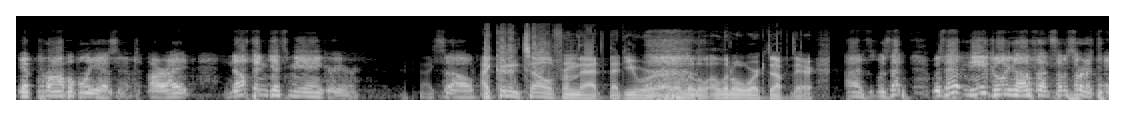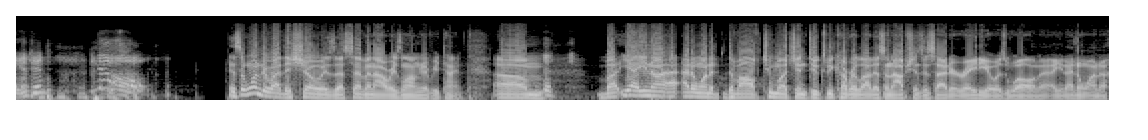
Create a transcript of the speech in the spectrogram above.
it probably isn't. All right, nothing gets me angrier. So I couldn't tell from that that you were a little a little worked up there. uh, was that was that me going off on some sort of tangent? No. It's a wonder why this show is uh, seven hours long every time. Um, but yeah, you know, I, I don't want to devolve too much into because we cover a lot of this on Options Insider Radio as well, and I, you know, I don't want to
